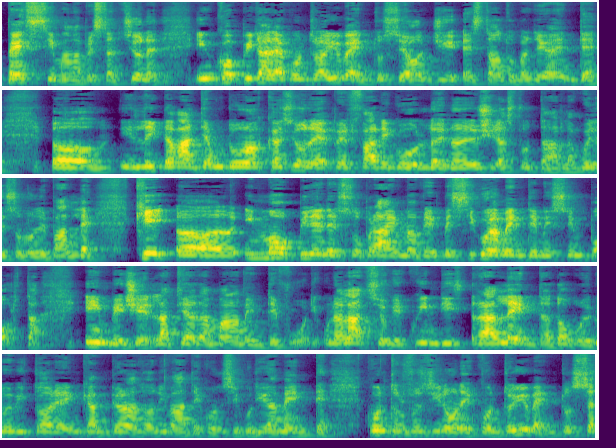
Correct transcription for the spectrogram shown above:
pessima la prestazione in Coppa Italia contro la Juventus e oggi è stato praticamente uh, il lead davanti ha avuto un'occasione per fare gol e non è riuscito a sfruttarla. Quelle sono le palle che uh, Immobile nel suo prime avrebbe sicuramente messo in porta e invece l'ha tirata malamente fuori. Una Lazio che quindi rallenta dopo le due vittorie in campionato arrivate consecutivamente contro Frosinone e contro Juventus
